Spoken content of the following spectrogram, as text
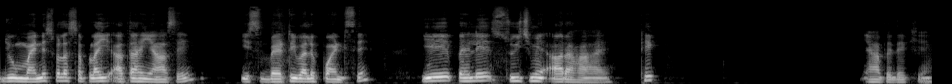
जो माइनस वाला सप्लाई आता है यहाँ से, इस बैटरी वाले पॉइंट से, ये पहले स्विच में आ रहा है, ठीक? यहाँ पे देखिए।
